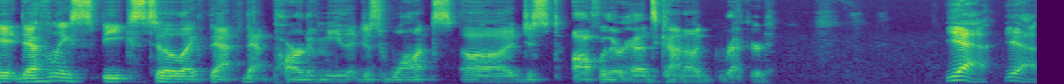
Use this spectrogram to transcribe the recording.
it definitely speaks to like that that part of me that just wants uh just off of their heads kind of record Yeah, yeah.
